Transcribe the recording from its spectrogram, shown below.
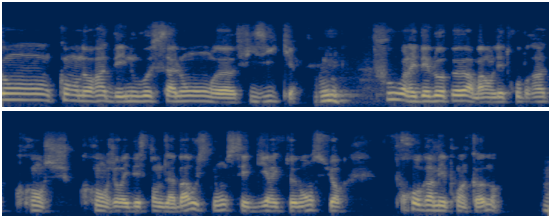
quand, quand on aura des nouveaux salons physiques pour les développeurs, bah, on les trouvera quand, quand j'aurai des stands là-bas, ou sinon, c'est directement sur programmer.com.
